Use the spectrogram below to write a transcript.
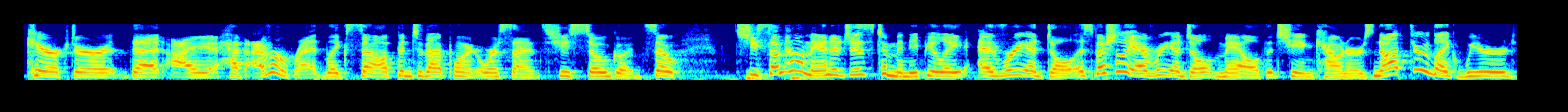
character that I have ever read, like, up until that point or since. She's so good. So, she somehow manages to manipulate every adult, especially every adult male that she encounters, not through like weird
